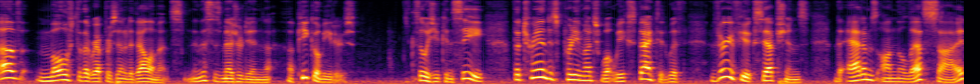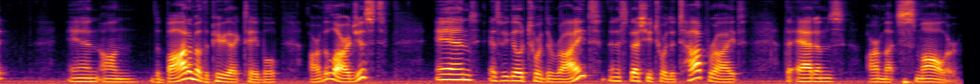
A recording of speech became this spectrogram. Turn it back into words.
of most of the representative elements. And this is measured in uh, picometers. So as you can see, the trend is pretty much what we expected, with very few exceptions. The atoms on the left side and on the bottom of the periodic table are the largest, and as we go toward the right, and especially toward the top right, the atoms are much smaller.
